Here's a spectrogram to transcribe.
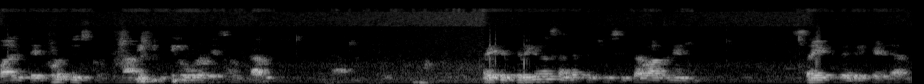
బాధ్యత ఎప్పుడు తీసుకుంటున్నాను. ఇప్పుడు కూడా తీసుకుంటాను. అయితే పెరిగిన సంగతి చూసిన తర్వాత నేను సైట్ దగ్గరికి వెళ్ళాను.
